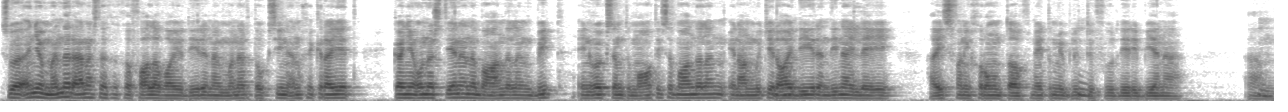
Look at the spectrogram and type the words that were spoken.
So in jou minder ernstige gevalle waar jou diere nou minder toksien ingekry het, kan jy ondersteunende behandeling bied en ook simptomatiese behandeling en dan moet jy daai dier indien hy lê huis van die grond af net om die bloed toevoer deur die bene ehm um,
